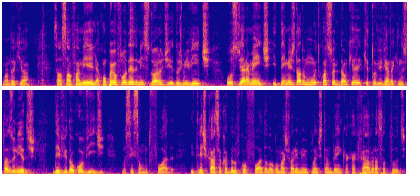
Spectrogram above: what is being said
mandou aqui, ó. Salve, salve família. Acompanho o Flow desde o início do ano de 2020. Ouço diariamente. E tem me ajudado muito com a solidão que, que eu tô vivendo aqui nos Estados Unidos, devido ao Covid. Vocês são muito foda. E 3K, seu cabelo ficou foda. Logo mais farei meu implante também. KKK, abraço a todos.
